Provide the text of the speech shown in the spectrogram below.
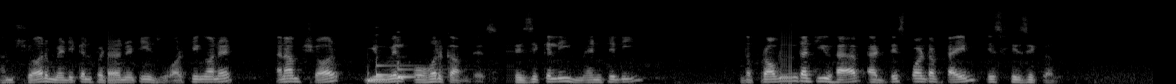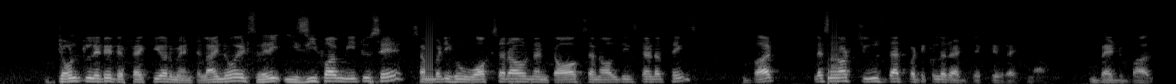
I'm sure medical fraternity is working on it and i'm sure you will overcome this. Physically mentally the problem that you have at this point of time is physical. Don't let it affect your mental. I know it's very easy for me to say somebody who walks around and talks and all these kind of things but let's not choose that particular adjective right now. Bed bug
